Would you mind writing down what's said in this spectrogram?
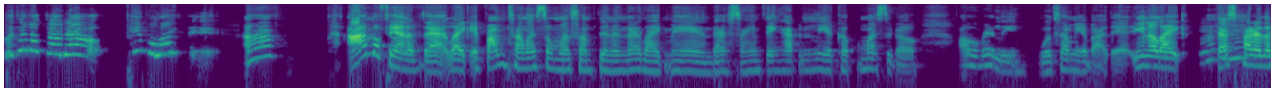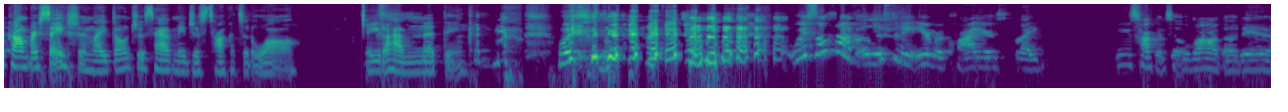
But then I found out people like that. Uh-huh. I'm a fan of that. Like if I'm telling someone something and they're like, "Man, that same thing happened to me a couple months ago." "Oh, really? Well, tell me about that." You know, like that's Mhm. part of the conversation. Like don't just have me just talking to the wall and you don't have nothing. Well, sometimes a listening ear requires like you talking to a wall though, then.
